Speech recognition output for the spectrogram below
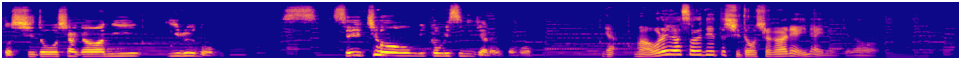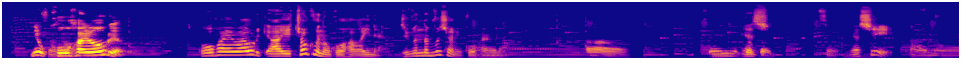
と指導者側にいるの、す成長を見込みすぎじゃないと思う。いや、まあ俺はそれで言うと指導者側にはいないねんけど、でも後輩はおるやろ？後輩はおるけど、ああいう直の後輩はいない。自分の部署に後輩はな。ああ。そういうパターンやし。そう。やし、あの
